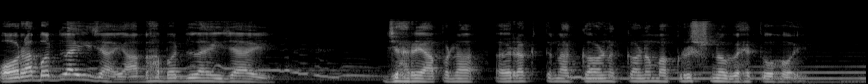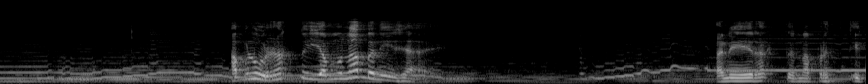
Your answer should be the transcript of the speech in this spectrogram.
ઓરા બદલાઈ જાય, આભા બદલાઈ જાય. જ્યારે આપણા રક્તના કણ કણમાં કૃષ્ણ વહેતો હોય, આપણું રક્ત યમુના બની જાય. અને એ રક્તના પ્રત્યેક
